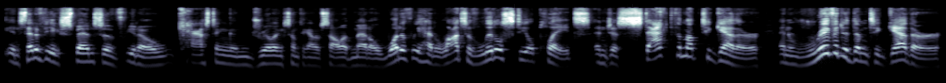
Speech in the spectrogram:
instead of the expense of, you know, casting and drilling something out of solid metal, what if we had lots of little steel plates and just stacked them up together and riveted them together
